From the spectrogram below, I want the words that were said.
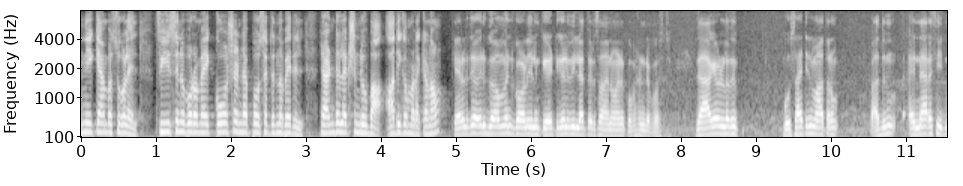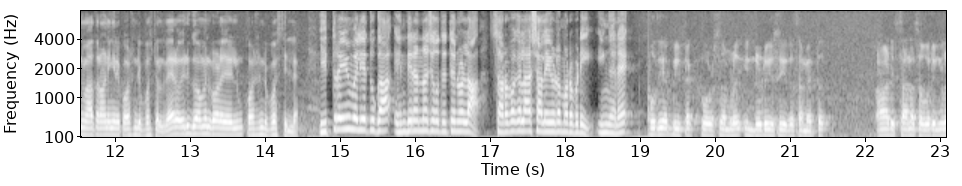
എന്നീ ക്യാമ്പസുകളിൽ ഫീസിന് പുറമെ കോഷൻ ഡെപ്പോസിറ്റ് എന്ന പേരിൽ രണ്ട് ലക്ഷം രൂപ അധികം അടയ്ക്കണം. കേരളത്തിലെ ഒരു ഗവൺമെന്റ് കോളേജിലും ഒരു സാധനമാണ് കോഷൻ ഡെപ്പോസിറ്റ്. ഇതാകെയുള്ളത് ബുസാറ്റിൽ മാത്രം അതും എൻ ആർ ഐ സീറ്റിന് മാത്രമാണ് ഇങ്ങനെ കോഷൻ ഡെപ്പോസിറ്റ് ഉള്ളത്. വേറെ ഒരു ഗവൺമെന്റ് കോളേജിലും കോഷൻ ഡെപ്പോസിറ്റ് ഇല്ല. ഇത്രയും വലിയ തുക എന്തിനെന്ന ചോദ്യത്തിനുള്ള സർവകലാശാലയുടെ മറുപടി ഇങ്ങനെ. പുതിയ ബി ടെക് കോഴ്സ് നമ്മൾ ഇൻട്രൊഡ്യൂസ് ചെയ്ത സമയത്ത് ആ അടിസ്ഥാന സൗകര്യങ്ങൾ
